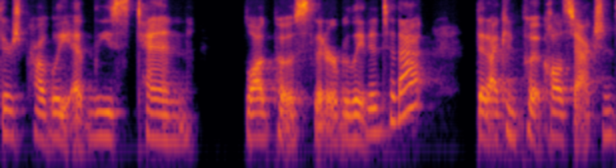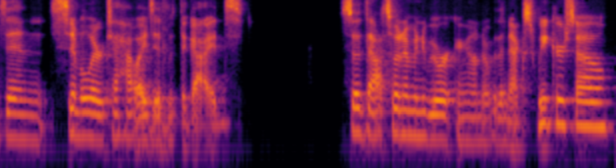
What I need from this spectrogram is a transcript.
there's probably at least 10 blog posts that are related to that that I can put calls to actions in similar to how I did with the guides. So that's what I'm going to be working on over the next week or so.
